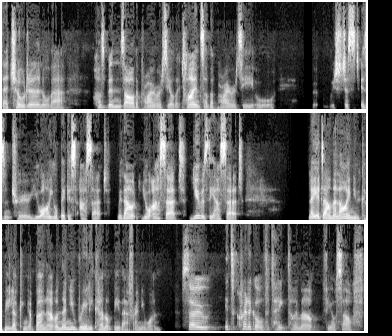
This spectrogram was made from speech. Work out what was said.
their children or their husbands are the priority or their clients are the priority or which just isn't true. You are your biggest asset. Without your asset, you as the asset, later down the line, you could be looking at burnout, and then you really cannot be there for anyone. So it's critical to take time out for yourself.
